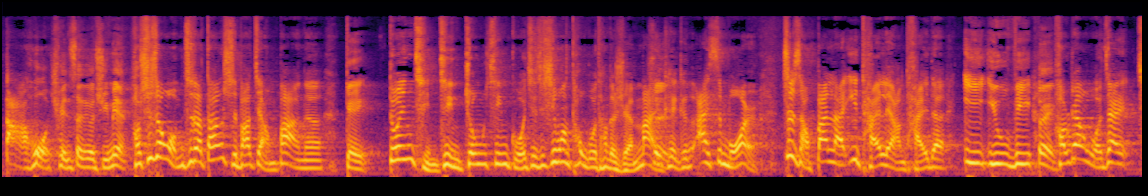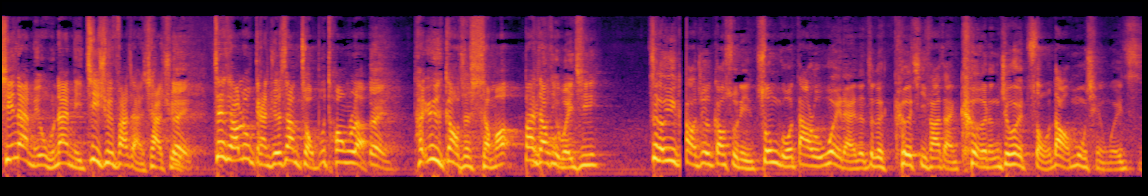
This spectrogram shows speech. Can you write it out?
大获全胜的一个局面。好，其实我们知道当时把蒋爸呢给敦请进中芯国际，是希望透过他的人脉，可以跟艾斯摩尔至少搬来一台两台的 EUV，对，好让我在七纳米、五纳米继续发展下去。对，这条路感觉上走不通了。对，它预告着什么？半导体危机。这个预告就是告诉你，中国大陆未来的这个科技发展可能就会走到目前为止。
